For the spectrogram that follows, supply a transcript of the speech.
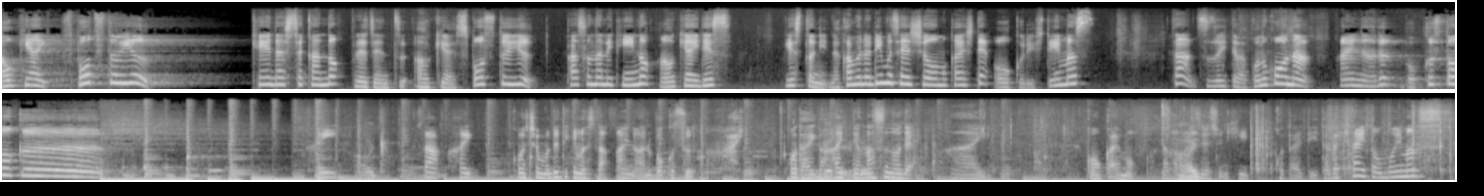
青木愛スポーツトゥユー K ダッシュセカンドプレゼンツ青木愛スポーツトゥユーパーソナリティの青木愛です。ゲストに中村リム選手をお迎えしてお送りしています。さあ続いてはこのコーナー。愛のあるボックストーク。はい。はい。さあはい。今週も出てきました。愛のあるボックス。はい。お題が入ってますので。はい。今回も中村選手に答えていただきたいと思います、で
